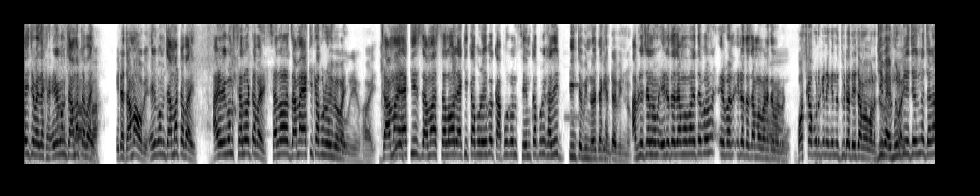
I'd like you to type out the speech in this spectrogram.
এই যে ভাই দেখেন এরকম জামাটা ভাই। এটা জামা হবে? এরকম জামাটা ভাই। আর এরকম সালোয়ারটা ভাই সালোয়ার জামা একই কাপড় হইবে ভাই। জামা একই জামা সালোয়ার একই কাপড় হইবে কাপড় কোন সেম কাপড়ে খালি তিনটে ভিন্ন হয় দেখেন। ভিন্ন। আপনি চাইলে এটাতে জামা বানাতে পারবেন এবার এটাতে জামা বানাতে পারবেন। গজ কাপড় কিনে কিন্তু দুইটা দিয়ে জামা বানাতে জি ভাই মুরগির জন্য যারা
